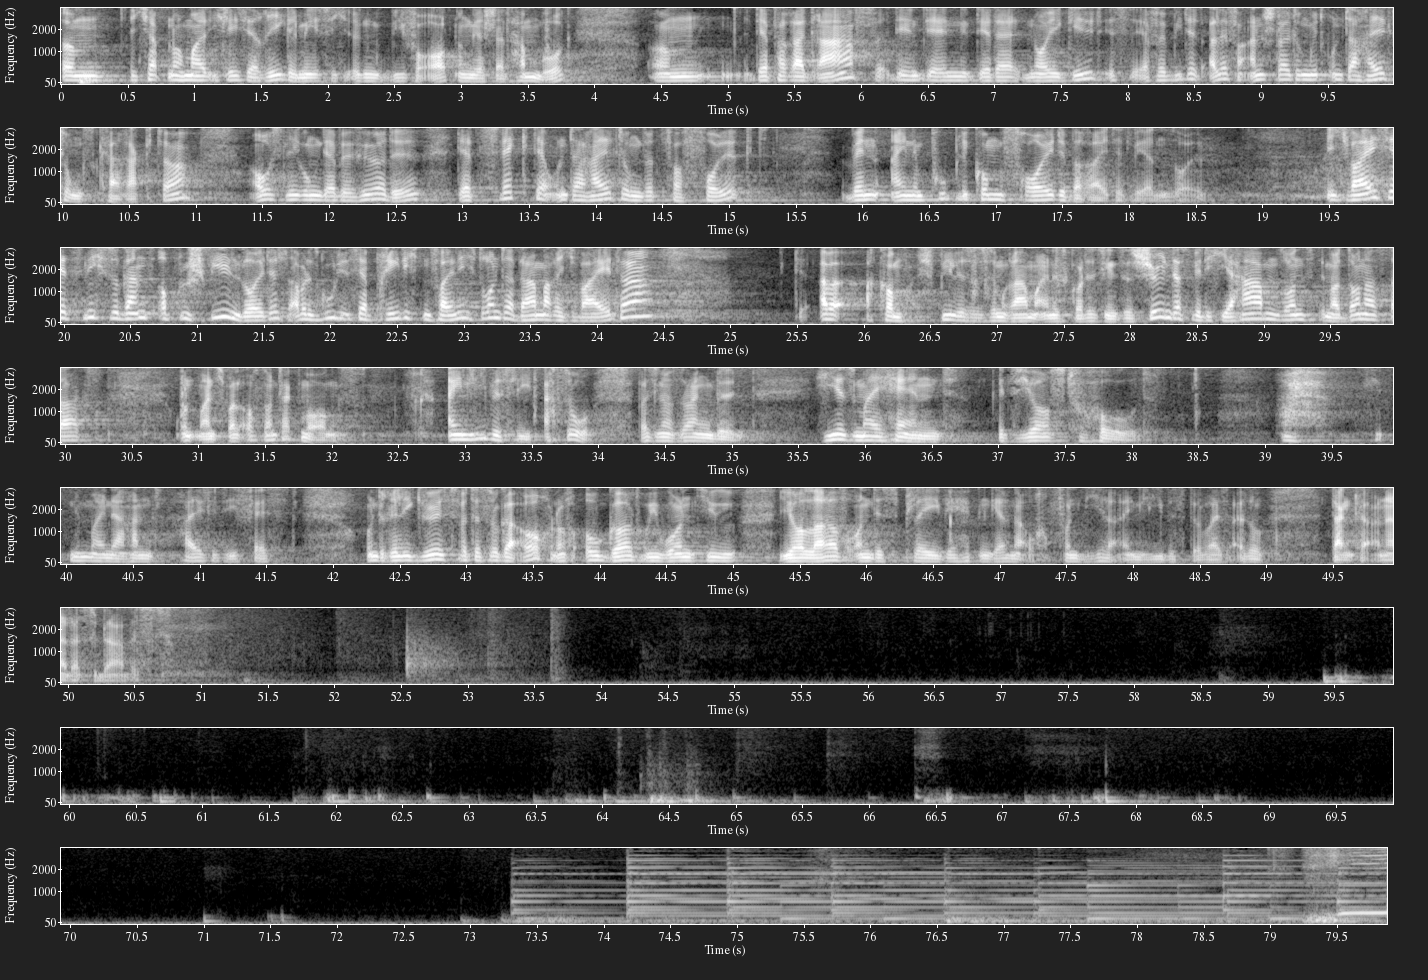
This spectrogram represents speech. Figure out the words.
ähm, ich habe noch mal, ich lese ja regelmäßig irgendwie Verordnungen der Stadt Hamburg. Ähm, der Paragraph, den, den, der da neu gilt, ist, er verbietet alle Veranstaltungen mit Unterhaltungscharakter, Auslegung der Behörde. Der Zweck der Unterhaltung wird verfolgt, wenn einem Publikum Freude bereitet werden soll. Ich weiß jetzt nicht so ganz, ob du spielen solltest, aber das Gute ist ja, Predigten fallen nicht drunter, da mache ich weiter. Aber ach komm, Spiel ist es im Rahmen eines Gottesdienstes. Schön, dass wir dich hier haben, sonst immer donnerstags und manchmal auch sonntagmorgens. Ein Liebeslied. Ach so, was ich noch sagen will. Here's my hand, it's yours to hold. Ach, nimm meine Hand, halte sie fest. Und religiös wird es sogar auch noch, oh God, we want you, your love on display. Wir hätten gerne auch von dir einen Liebesbeweis. Also danke, Anna, dass du da bist.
